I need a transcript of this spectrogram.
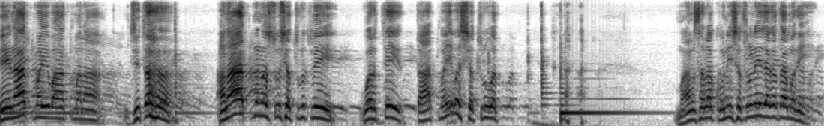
येनात्मैव आत्मना जित अनात्मन सुशत्रुत्वे वर्ते तात्मैव शत्रुवत. माणसाला कोणी शत्रू नाही जगतामध्ये.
